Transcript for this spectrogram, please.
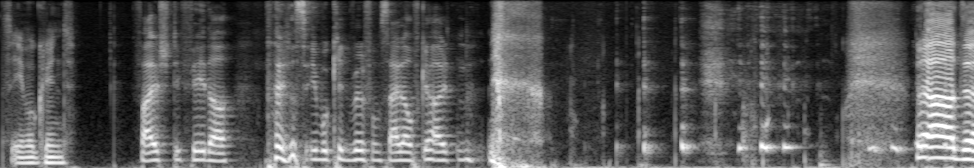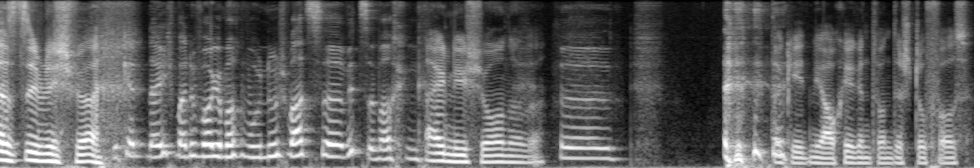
Das Emo-Kind. Falsch, die Feder. Weil das Emo-Kind wird vom Seil aufgehalten. Ja, der ist ziemlich schwer. Wir könnten eigentlich mal eine Folge machen, wo wir nur schwarze Witze machen. Eigentlich schon, aber Äh, da geht mir auch irgendwann der Stoff aus.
